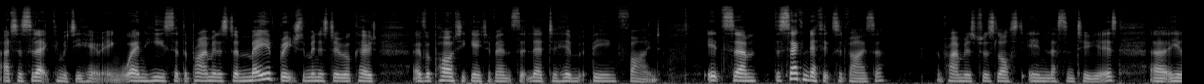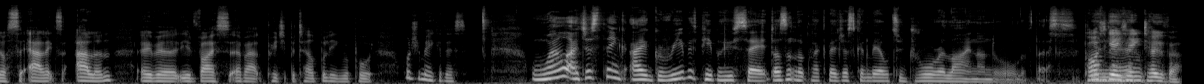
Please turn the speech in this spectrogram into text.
at a select committee hearing when he said the Prime Minister may have breached the ministerial code over Partygate events that led to him being fined. It's um, the second ethics advisor the Prime Minister has lost in less than two years. Uh, he lost Alex Allan over the advice about Priti Patel bullying report. What do you make of this? Well, I just think I agree with people who say it doesn't look like they're just going to be able to draw a line under all of this. Partygate You know? ain't over.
